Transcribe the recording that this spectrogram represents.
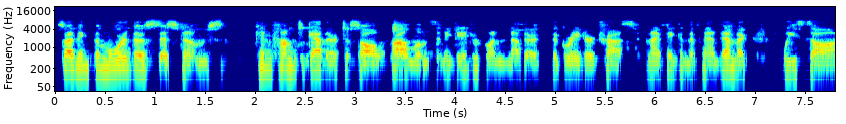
So I think the more those systems can come together to solve problems and engage with one another, the greater trust. And I think in the pandemic, we saw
